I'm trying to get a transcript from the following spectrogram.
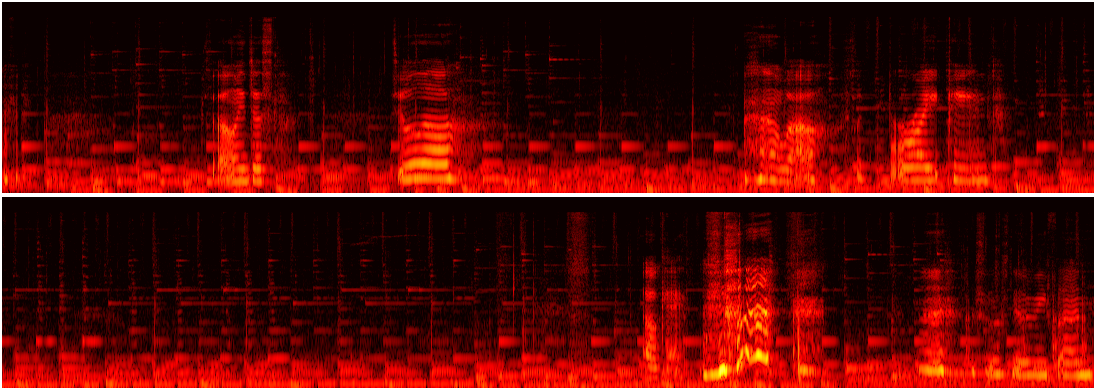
so let me just do a little. wow, it's like bright pink. Okay. this is gonna be fun.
